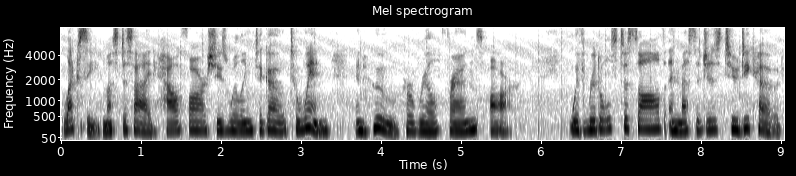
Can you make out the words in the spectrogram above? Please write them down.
Lexi must decide how far she's willing to go to win and who her real friends are. With riddles to solve and messages to decode,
